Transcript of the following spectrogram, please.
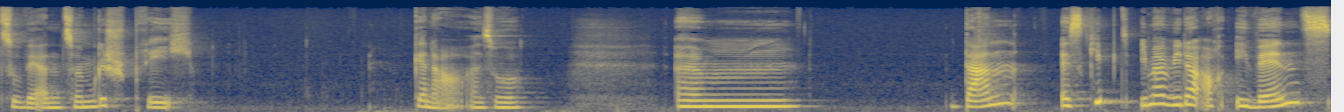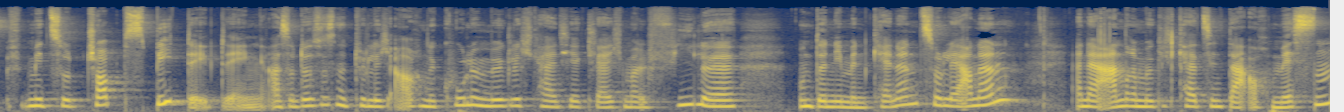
zu werden zu einem Gespräch. Genau, also ähm, dann, es gibt immer wieder auch Events mit so Job Speed Dating. Also das ist natürlich auch eine coole Möglichkeit, hier gleich mal viele Unternehmen kennenzulernen. Eine andere Möglichkeit sind da auch Messen.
